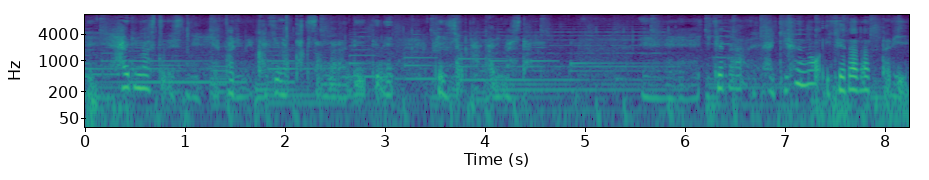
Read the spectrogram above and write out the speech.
えー、入りますとですねやっぱりね柿がたくさん並んでいてねテンションが上がりました、えー、池田岐阜の池田だったり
